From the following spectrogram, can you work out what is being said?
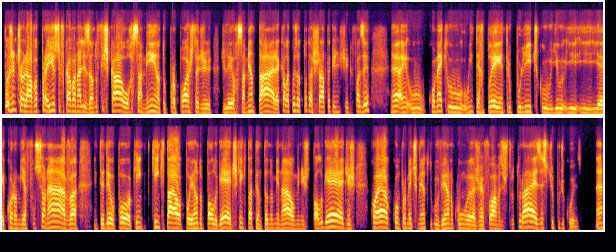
Então a gente olhava para isso e ficava analisando fiscal, orçamento, proposta de, de, lei orçamentária, aquela coisa toda chata que a gente tinha que fazer, né? o, como é que o, o, interplay entre o político e, e, e, a economia funcionava, entendeu? Pô, quem, quem que está apoiando o Paulo Guedes, quem que está tentando minar o ministro Paulo Guedes, qual é o comprometimento do governo com as reformas estruturais, esse tipo de coisa. Né?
